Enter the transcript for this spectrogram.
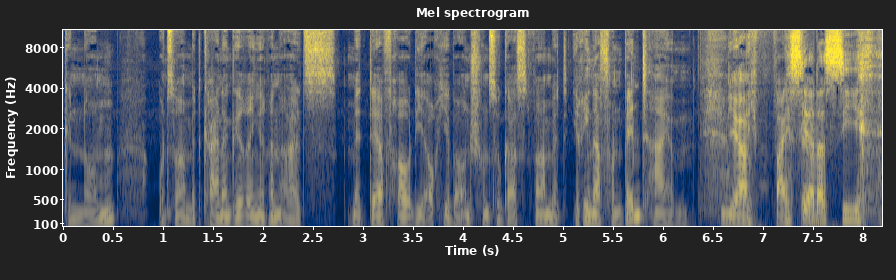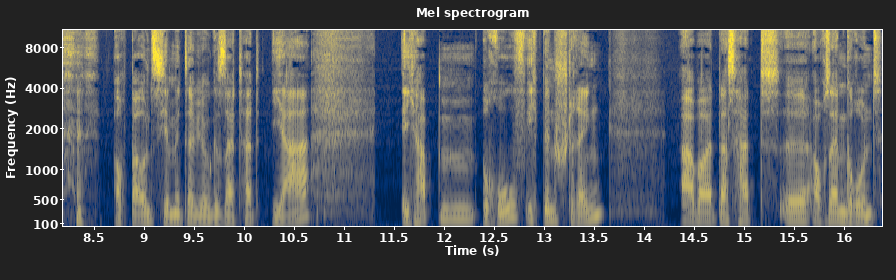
genommen. Und zwar mit keiner geringeren als mit der Frau, die auch hier bei uns schon zu Gast war, mit Irina von Bentheim. Ja. Und ich weiß genau. ja, dass sie auch bei uns hier im Interview gesagt hat, ja, ich habe einen Ruf, ich bin streng, aber das hat äh, auch seinen Grund.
